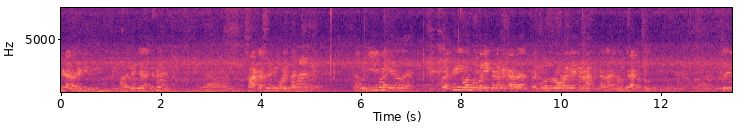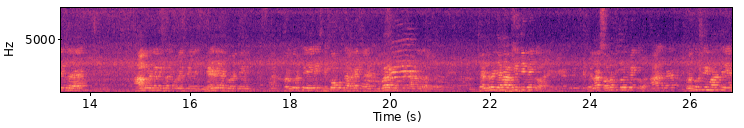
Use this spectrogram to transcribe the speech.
ಗಿಡನ ನೆಟ್ಟಿದ್ವಿ ಅದರಿಂದ ಸಾಕಷ್ಟು ಇದೆ ನಾನು ಇವಾಗ ಏನಂದ್ರೆ ಪ್ರತಿ ಒಂದು ಮನೆ ಕಟ್ಟಬೇಕಾದ್ರೆ ಪ್ರತಿ ಒಂದು ರೋಡ್ ಅಗಲೀಕರಣ ಆಗ್ಬೇಕಾದ್ರೆ ನಾವು ಗಿಡ ಕಟ್ಕೊಂಡು ಇದರಿಂದ ಆಮ್ಲಜನಕದ ಕೊರತೆ, ನೆರಳಿನ ಕೊರತೆ ಪ್ರಕೃತಿ ವಿಕೋಪಕ್ಕೆ ಆಗಕ್ಕೆ ಮುಕ್ತ ಕಾರಣಗಳಾಗ ಜನರು ಜನ ಅಭಿವೃದ್ಧಿ ಬೇಕು, ಎಲ್ಲ ಸೌಲಭ್ಯಗಳು ಬೇಕು, ಆದರೆ ಪ್ರಕೃತಿ ಮಾತೆಯ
